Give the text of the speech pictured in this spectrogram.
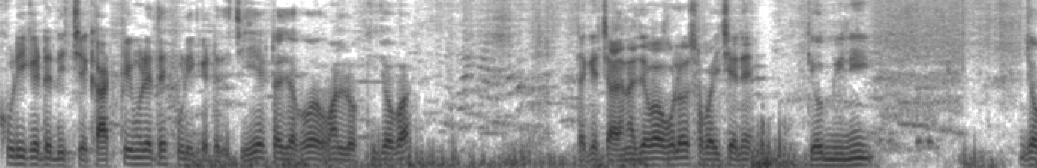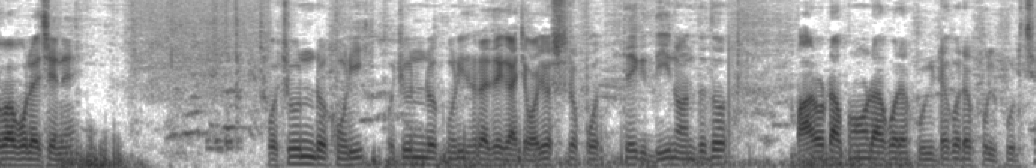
কুড়ি কেটে দিচ্ছে কাঠ পিঁপড়েতে কুড়ি কেটে দিচ্ছে। এই একটা জবা, আমার লক্ষ্মী জবা, তাকে চায়না জবা বলেও সবাই চেনে। কেউ মিনি জবা বলে চেনে। প্রচণ্ড কুঁড়ি প্রচণ্ড কুঁড়ি ধরা যায় গাছে। অজস্র প্রত্যেক দিন অন্তত বারোটা, পনেরোটা করে, কুড়িটা করে ফুল ফুটছে।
